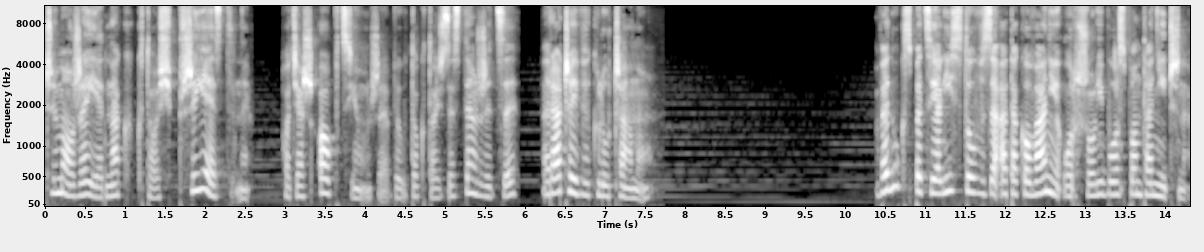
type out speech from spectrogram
czy może jednak ktoś przyjezdny. Chociaż opcję, że był to ktoś ze Stężycy, raczej wykluczano. Według specjalistów zaatakowanie Urszuli było spontaniczne,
